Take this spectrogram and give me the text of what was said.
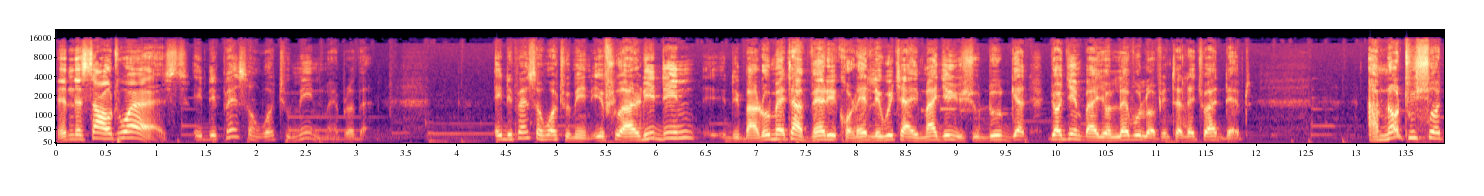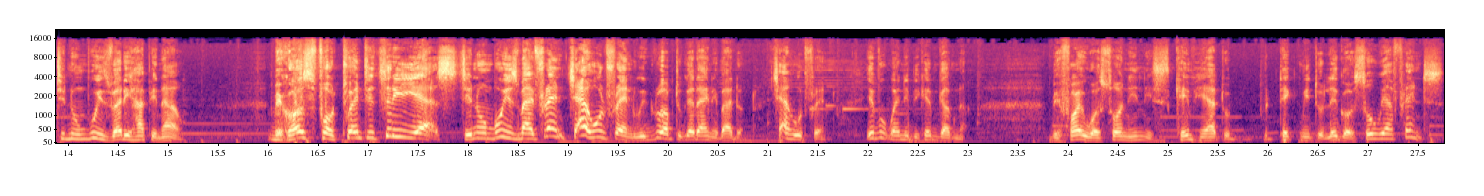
in the southwest. It depends on what you mean, my brother. It depends on what you mean. If you are reading the barometer very correctly, which I imagine you should do, get judging by your level of intellectual depth, I'm not too sure Tinubu is very happy now. Because for 23 years, Tinubu is my friend, childhood friend. We grew up together in Ibadan, childhood friend. Even when he became governor. Before he was sworn in, he came here to take me to Lagos. So we are friends.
